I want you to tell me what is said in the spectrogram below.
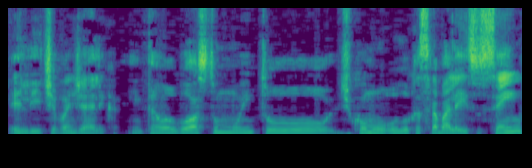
elite evangélica. Então eu gosto muito de como o Lucas trabalha isso sem,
